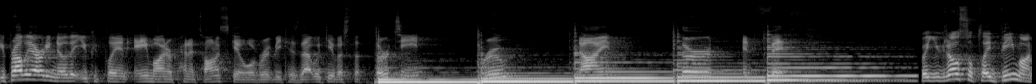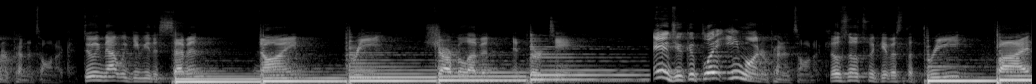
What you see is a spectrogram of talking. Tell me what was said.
You probably already know that you could play an A minor pentatonic scale over it because that would give us the 13, root, 9, 3rd, and 5th. But you could also play B minor pentatonic. Doing that would give you the 7, 9, 3, sharp 11, and 13. And you could play E minor pentatonic. Those notes would give us the 3, 5,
